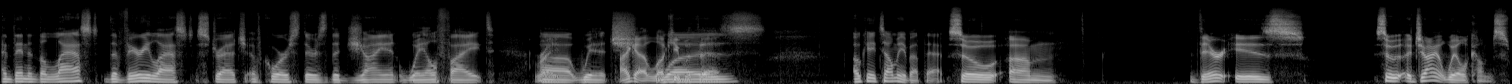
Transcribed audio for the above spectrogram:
And then in the last, the very last stretch, of course, there's the giant whale fight, Right. uh, which I got lucky with that. Okay, tell me about that. So um, there is so a giant whale comes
